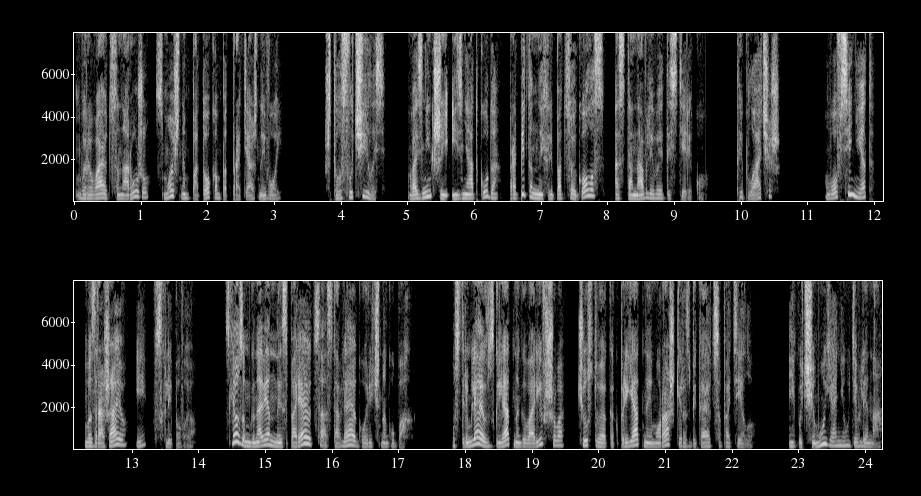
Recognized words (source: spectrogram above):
вырываются наружу с мощным потоком под протяжный вой. Что случилось? Возникший из ниоткуда, пропитанный хрипотцой голос останавливает истерику. «Ты плачешь?» «Вовсе нет», — возражаю и всхлипываю. Слезы мгновенно испаряются, оставляя горечь на губах. Устремляю взгляд на говорившего, чувствуя, как приятные мурашки разбегаются по телу. И почему я не удивлена?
